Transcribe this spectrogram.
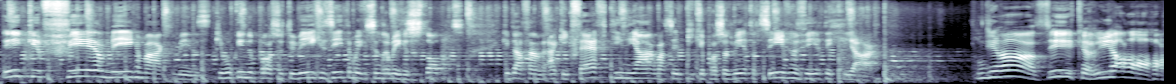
Ik heb veel meegemaakt, mensen. Ik heb ook in de prostituee gezeten, maar ik ben ermee gestopt. Ik heb dat van, als ik 15 jaar was, heb ik geprostitueerd tot 47 jaar. Ja, zeker. Ja,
